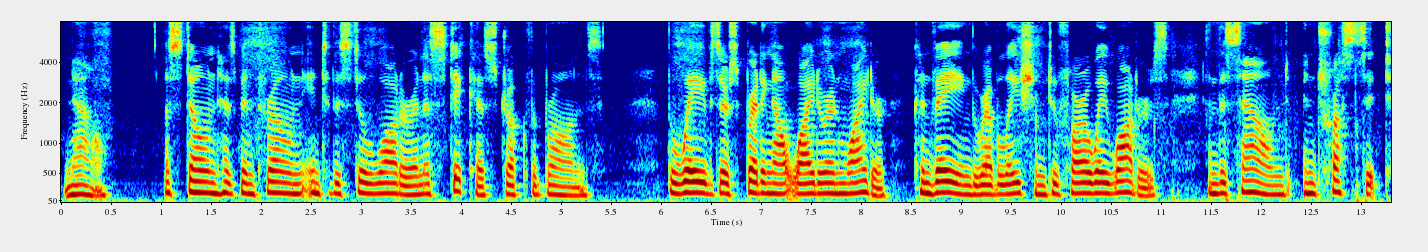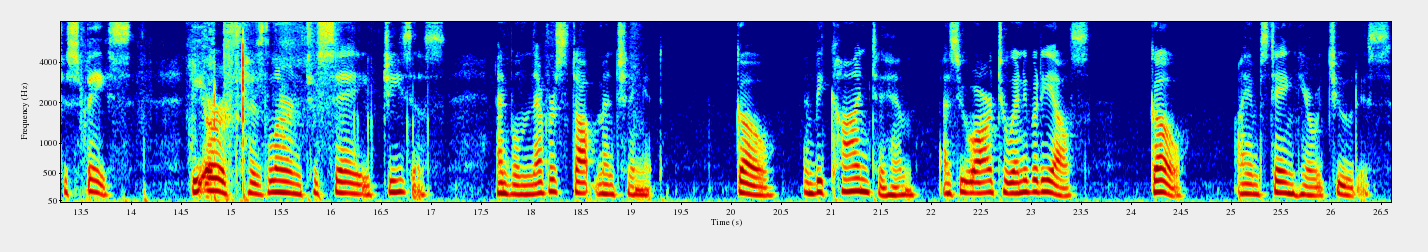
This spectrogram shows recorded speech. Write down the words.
Now, a stone has been thrown into the still water, and a stick has struck the bronze. The waves are spreading out wider and wider, conveying the revelation to faraway waters, and the sound entrusts it to space. The earth has learned to say Jesus and will never stop mentioning it. Go and be kind to him as you are to anybody else. Go, I am staying here with Judas.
